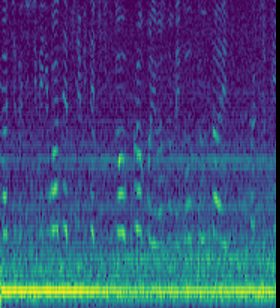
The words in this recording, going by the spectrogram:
Macie, będziecie mieli ładne przybiteczki z GoPro, ponieważ mamy GoPro tutaj, także pięknie.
